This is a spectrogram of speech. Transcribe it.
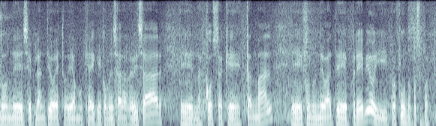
donde se planteó esto, digamos, que hay que comenzar a revisar eh, las cosas que están mal eh, con un debate previo y profundo, por supuesto.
